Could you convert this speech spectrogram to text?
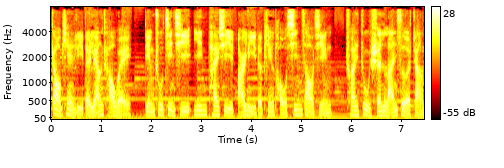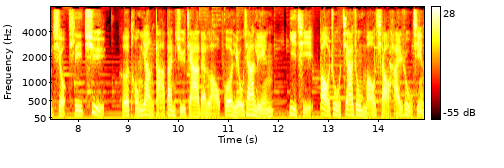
照片里的梁朝伟顶住近期因拍戏而理的平头新造型。穿住深蓝色长袖 T 恤，和同样打扮居家的老婆刘嘉玲一起抱住家中毛小孩入镜，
